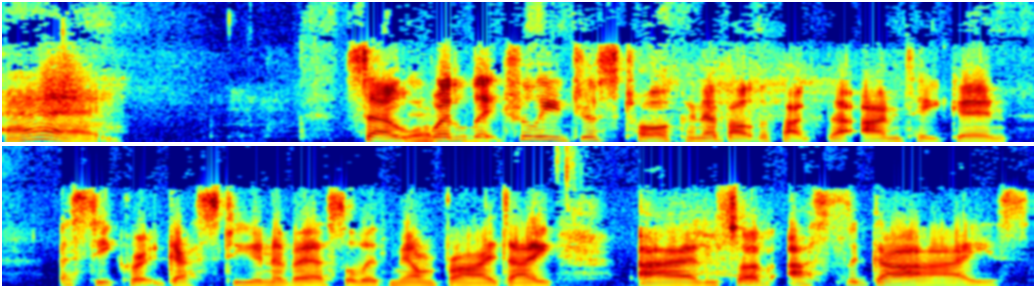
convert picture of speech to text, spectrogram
Hey. So What? we're literally just talking about the fact that I'm taking a secret guest to Universal with me on Friday, and so I've asked the guys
